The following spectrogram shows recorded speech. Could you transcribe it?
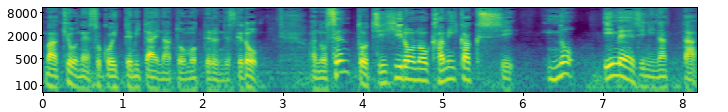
まあ今日ね、そこ行ってみたいなと思ってるんですけど、あの、千と千尋の神隠しのイメージになった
